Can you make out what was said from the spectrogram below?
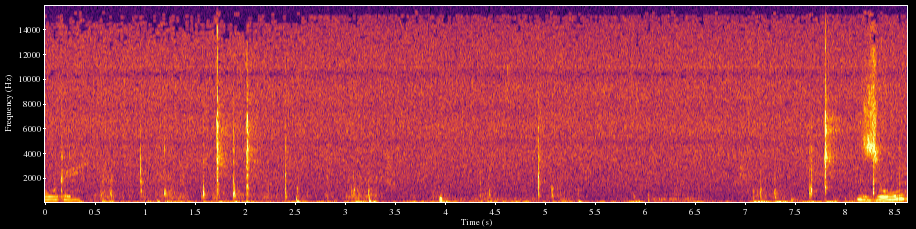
Ey. So.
